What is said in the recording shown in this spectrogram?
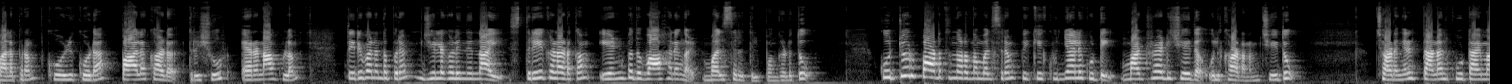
മലപ്പുറം കോഴിക്കോട് പാലക്കാട് തൃശൂർ എറണാകുളം തിരുവനന്തപുരം ജില്ലകളിൽ നിന്നായി സ്ത്രീകളടക്കം എൺപത് വാഹനങ്ങൾ മത്സരത്തിൽ പങ്കെടുത്തു. കുറ്റൂർ പാടത്ത് നടന്ന മത്സരം പി കെ കുഞ്ഞാലിക്കുട്ടി മഡ്റൈഡ് ചെയ്ത് ഉദ്ഘാടനം ചെയ്തു. ചടങ്ങിൽ തണൽ കൂട്ടായ്മ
